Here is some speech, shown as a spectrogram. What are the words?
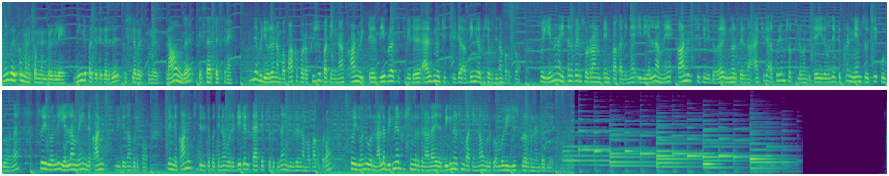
அனைவருக்கும் வணக்கம் நண்பர்களே. நீங்கள் பார்த்துட்டு இருக்கிறது ஃபிஷ் லவர்ஸ் தமிழ் நான் உங்கள் எஸ்ஆர் பேசுகிறேன் இந்த வீடியோவில் நம்ம பார்க்க போகிற ஃபிஷ்ஷு பார்த்தீங்கன்னா கான்விக்ட்டு ஜீப்ரா சிச்சிலிடு ஆல்பினோ சிச்சிலிடு அப்படிங்கிற ஃபிஷ்ஷை பற்றி தான் பார்க்க போகிறோம் ஸோ என்னடா இத்தனை பேர் சொல்கிறான் அப்படின்னு பார்க்காதீங்க. இது எல்லாமே கான்விக் சிச்சிலிடோட இன்னொரு பேர் தான். ஆக்சுவலி அக்வேரியம் ஷாப்ஸில் வந்துட்டு இது வந்து டிஃப்ரெண்ட் நேம்ஸ் வச்சு கூப்பிடுவாங்க. ஸோ இது வந்து எல்லாமே இந்த கான்விக் சிச்சிலிடு தான் குறிக்கும். ஸோ இந்த கான்விக் சிச்சிலிட்டை பற்றின ஒரு டீட்டெயில் கேர் டிப்ஸை பற்றி தான் இந்த வீடியோவில் நம்ம பார்க்க போகிறோம் ஸோ இது வந்து ஒரு நல்ல பிகினர் ஃபிஷ்ஷுங்கிறதுனால இது பிகினர்ஸும் பார்த்தீங்கன்னா உங்களுக்கு ரொம்பவே யூஸ்ஃபுல்லாக இருக்கும் நண்பர்களே.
